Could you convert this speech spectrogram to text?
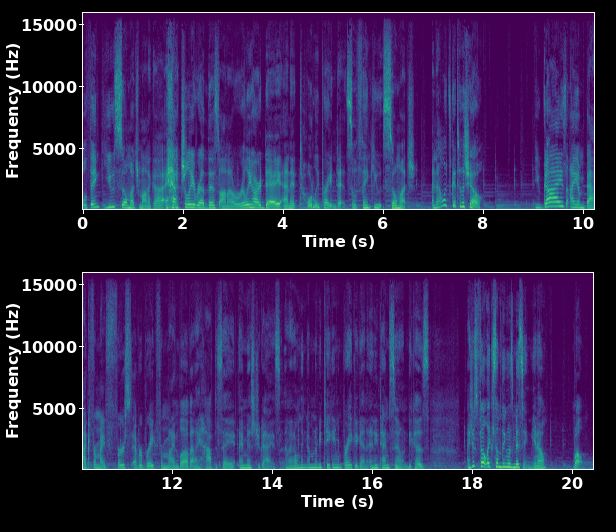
Well, thank you so much, Monica. I actually read this on a really hard day, and it totally brightened it. So thank you so much. And now let's get to the show. You guys, I am back from my first ever break from Mind Love, and I have to say, I missed you guys. And I don't think I'm gonna be taking a break again anytime soon because I just felt like something was missing, you know? Well,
